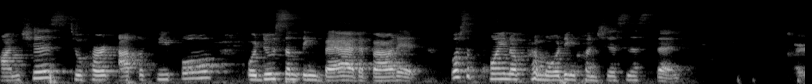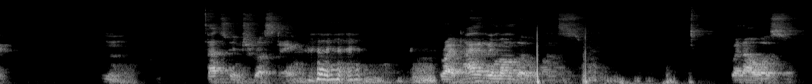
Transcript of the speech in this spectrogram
conscious to hurt other people or do something bad about it? What's the point of promoting consciousness then? Okay, hmm. that's interesting. right, I remember once when I was,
